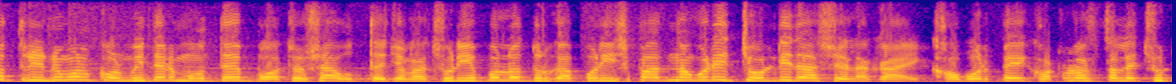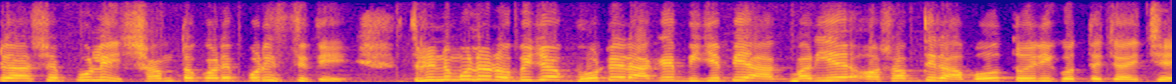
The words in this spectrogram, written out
ও তৃণমূল কর্মীদের মধ্যে বচসা উত্তেজনা ছড়িয়ে পড়ল দুর্গাপুর ইস্পাতনগরীর চণ্ডীদাস এলাকায়। খবর পেয়ে ঘটনাস্থলে ছুটে আসে পুলিশ, শান্ত করে পরিস্থিতি। তৃণমূলের অভিযোগ, ভোটের আগে বিজেপি আগ বাড়িয়ে অশান্তির আবহ তৈরি করতে চাইছে।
